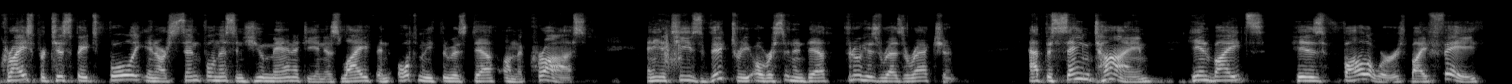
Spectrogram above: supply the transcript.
Christ participates fully in our sinfulness and humanity in his life and ultimately through his death on the cross, and he achieves victory over sin and death through his resurrection. At the same time, he invites his followers by faith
